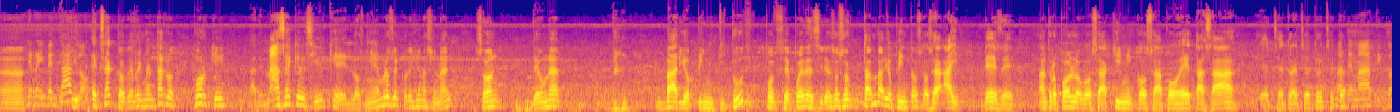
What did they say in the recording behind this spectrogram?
ah, De reinventarlo. y- exacto, de reinventarlo. Porque además hay que decir que los miembros del Colegio Nacional son de una variopintitud, pues se puede decir eso, son tan variopintos, o sea, hay desde antropólogos a químicos a poetas a etcétera, etcétera, etcétera, Matemáticos.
